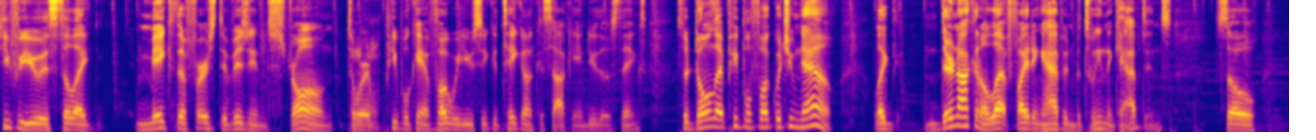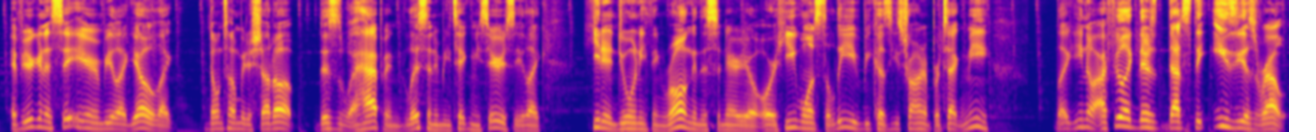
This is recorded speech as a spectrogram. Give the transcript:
you is to like make the first division strong to where Mhm. people can't fuck with you so you could take on Kisaki and do those things. So don't let people fuck with you now. Like they're not gonna let fighting happen between the captains. So if you're gonna sit here and be like, yo, like, don't tell me to shut up. This is what happened. Listen to me, take me seriously. Like he didn't do anything wrong in this scenario, or he wants to leave because he's trying to protect me. Like, you know, I feel like there's that's the easiest route.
